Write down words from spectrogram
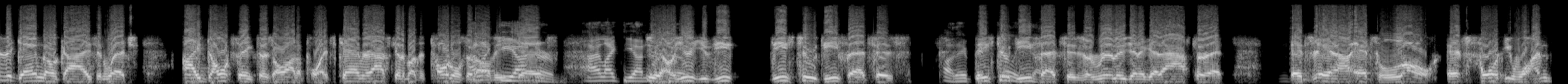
is a game, though, guys, in which I don't think there's a lot of points. Cam, you're asking about the totals in I like all these the games. under. I like the under. You know, you, you, these, these two defenses, oh, these two kill each other. defenses are really going to get after it. It's you know, it's low. It's 41,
